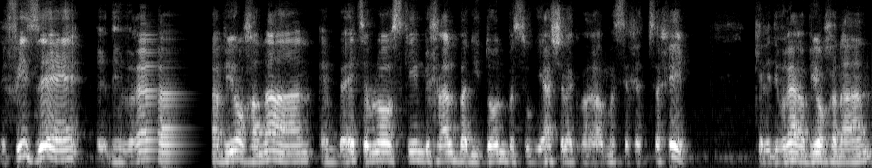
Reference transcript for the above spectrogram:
לפי זה, דברי רבי יוחנן, הם בעצם לא עוסקים בכלל בנידון בסוגיה של הגמרא במסכת פסחים. כי לדברי רבי יוחנן,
